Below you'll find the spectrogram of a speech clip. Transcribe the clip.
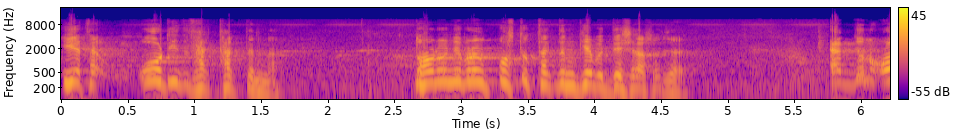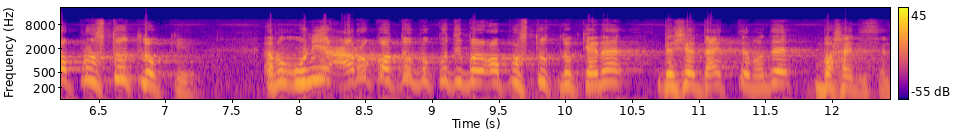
ইয়ে ওটিতে থাকতেন না। তখন উনি বরং প্রস্তুত থাকতেন কীভাবে দেশে আসা যায়। একজন অপ্রস্তুত লোককে। এবং উনি আরও কত কতিপয় অপ্রস্তুত লোককে না দেশের দায়িত্বের মধ্যে বসাই দিয়েছেন।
